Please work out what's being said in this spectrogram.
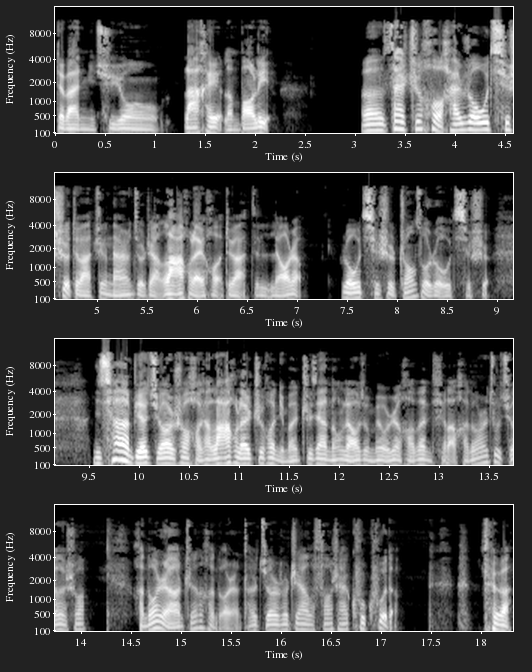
对吧？你去用拉黑、冷暴力，呃，在之后还若无其事，对吧？这个男人就这样拉回来以后，对吧？就聊着若无其事，装作若无其事。你千万别觉得说，好像拉回来之后你们之间能聊就没有任何问题了。很多人就觉得说，很多人啊，真的很多人，他觉得说这样的方式还酷酷的，对吧？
